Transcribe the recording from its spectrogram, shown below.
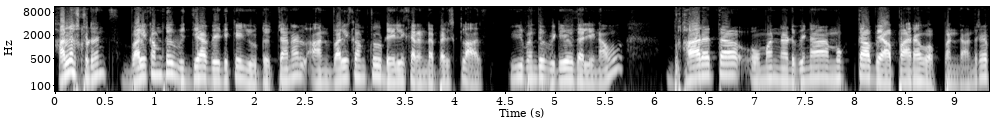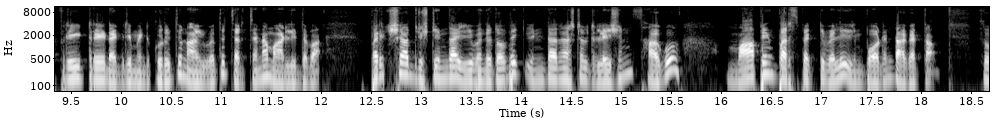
Hello students welcome to Vidya Vedike YouTube channel and welcome to daily current affairs class ಈ ಒಂದು ವಿಡಿಯೋದಲ್ಲಿ ನಾವು ಭಾರತ ಒಮನ್ ನಡುವಿನ ಮುಕ್ತ ವ್ಯಾಪಾರ ಒಪ್ಪಂದ ಅಂದರೆ ಫ್ರೀ ಟ್ರೇಡ್ ಅಗ್ರಿಮೆಂಟ್ ಕುರಿತು ನಾವು ಇವತ್ತು ಚರ್ಚೆನ ಮಾಡಲಿದ್ದೇವೆ. ಪರೀಕ್ಷಾ ದೃಷ್ಟಿಯಿಂದ ಈ ಒಂದು ಟಾಪಿಕ್ ಇಂಟರ್ನ್ಯಾಷನಲ್ ರಿಲೇಷನ್ಸ್ ಹಾಗೂ ಮಾಪಿಂಗ್ ಪರ್ಸ್ಪೆಕ್ಟಿವಲ್ಲಿ ಇಂಪಾರ್ಟೆಂಟ್ ಆಗುತ್ತಾ. ಸೊ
